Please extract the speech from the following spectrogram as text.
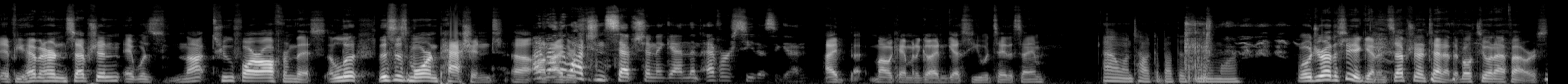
if you haven't heard Inception, it was not too far off from this. A li- this is more impassioned uh, I'd on rather either. watch Inception again than ever see this again. I, Mama, okay, I'm going to go ahead and guess you would say the same. I don't want to talk about this anymore. What would you rather see again, Inception or Tenet? They're both two and a half hours.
